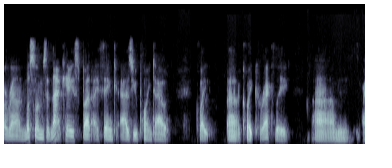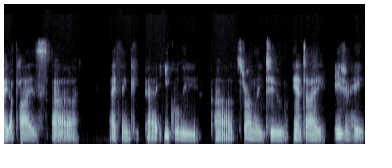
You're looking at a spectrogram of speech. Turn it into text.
around Muslims in that case, but I think, as you point out, quite uh, quite correctly, um, right, applies, uh, I think, uh, equally uh, strongly to anti-Asian hate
